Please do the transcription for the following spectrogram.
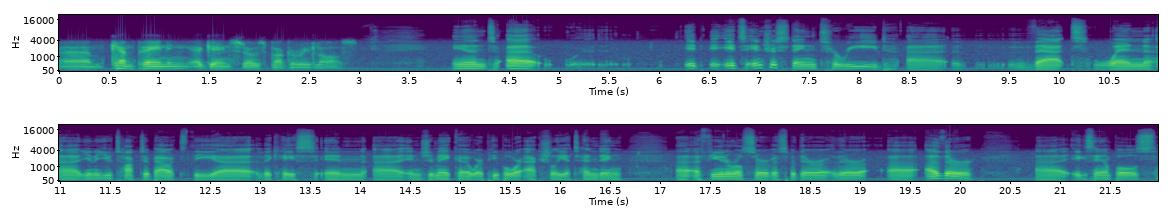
um, campaigning against those buggery laws. And uh, it, it's interesting to read uh, that when uh, you know you talked about the uh, the case in uh, in Jamaica where people were actually attending uh, a funeral service, but there are, there are uh, other uh, examples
